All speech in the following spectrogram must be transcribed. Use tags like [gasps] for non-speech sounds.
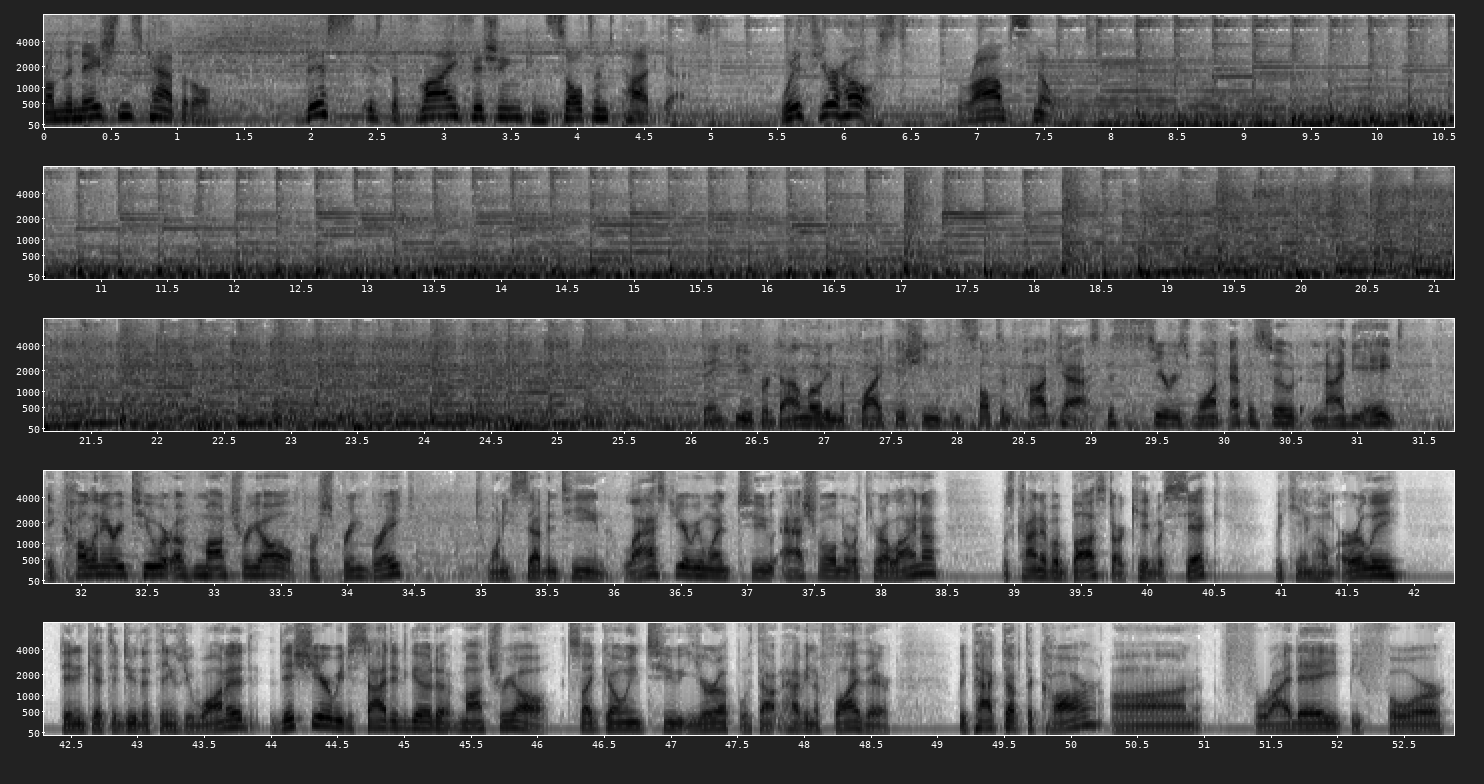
From the nation's capital, this is the Fly Fishing Consultant Podcast with your host, Rob Snowhite. Thank you for downloading the Fly Fishing Consultant Podcast. This is Series 1, Episode 98, a culinary tour of Montreal for spring break 2017. Last year we went to Asheville, North Carolina. It was kind of a bust. Our kid was sick. We came home early, didn't get to do the things we wanted. This year we decided to go to Montreal. It's like going to Europe without having to fly there. We packed up the car on Friday before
